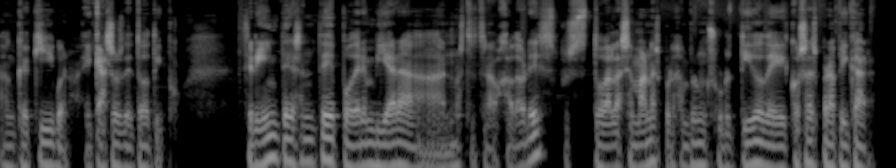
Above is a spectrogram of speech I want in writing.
aunque aquí, bueno, hay casos de todo tipo. Sería interesante poder enviar a nuestros trabajadores, pues todas las semanas, por ejemplo, un surtido de cosas para picar.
